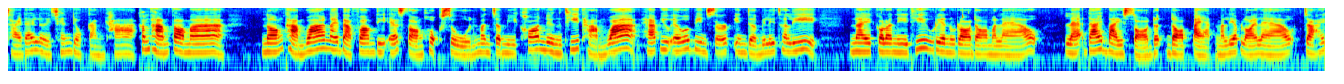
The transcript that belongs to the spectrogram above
ใช้ได้เลยเช่นเดียวกันค่ะคำถามต่อมา น้องถามว่าในแบบฟอร์ม DS 260 มันจะมีข้อหนึ่งที่ถามว่า Have you ever been served in the military ในกรณีที่เรียนรอดอมาแล้ว และได้ใบสอดอ8มาเรียบร้อยแล้ว จะให้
